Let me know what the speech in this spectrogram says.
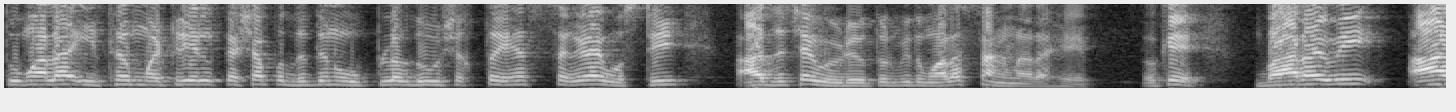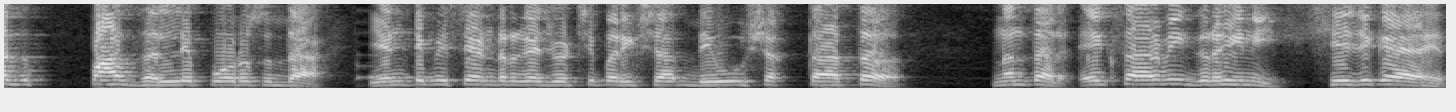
तुम्हाला इथं मटेरियल कशा पद्धतीने उपलब्ध होऊ शकतं? ह्या सगळ्या गोष्टी आजच्या व्हिडिओतून मी तुम्हाला सांगणार आहे. ओके? बारावी आज पास झालेले पोरं सुद्धा एनटीपीसी अंडर ग्रॅज्युएटची परीक्षा देऊ शकतात. नंतर एक्स आर्मी गृहिणी हे जे काही आहेत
